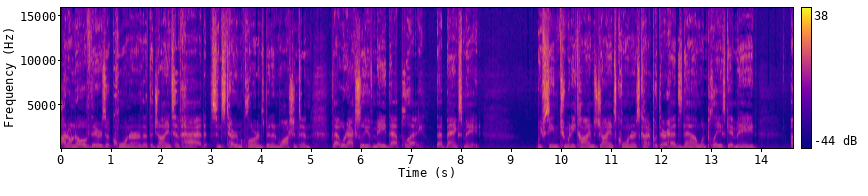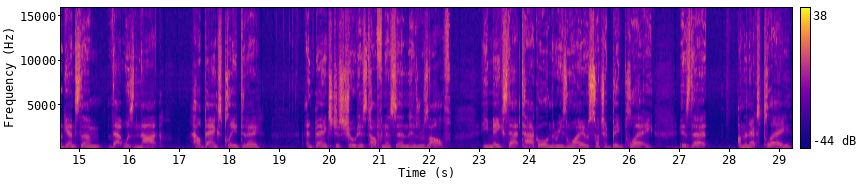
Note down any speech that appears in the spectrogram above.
I don't know if there's a corner that the Giants have had since Terry McLaurin's been in Washington that would actually have made that play that Banks made. We've seen too many times Giants corners kind of put their heads down when plays get made against them. That was not how Banks played today. And Banks just showed his toughness and his resolve. He makes that tackle, and the reason why it was such a big play is that on the next play,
